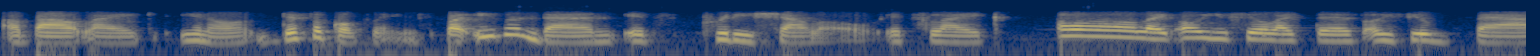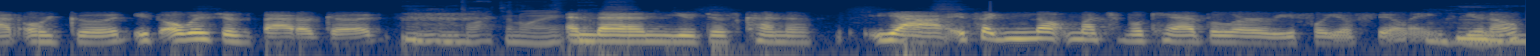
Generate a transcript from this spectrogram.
about like you know difficult things. But even then, it's pretty shallow. It's like oh, like oh, you feel like this, or you feel bad or good. It's always just bad or good Mhm, black and white. and then you just kind of yeah it's like not much vocabulary for your feelings you know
